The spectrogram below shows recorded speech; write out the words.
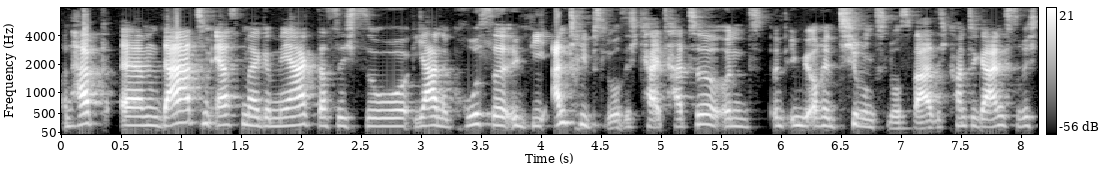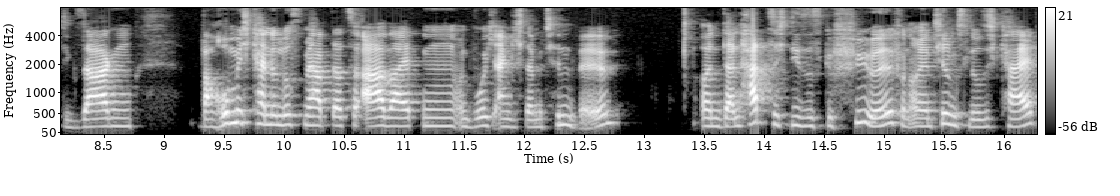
und habe ähm, da zum ersten Mal gemerkt, dass ich so ja eine große irgendwie Antriebslosigkeit hatte und, und irgendwie orientierungslos war. Also ich konnte gar nicht so richtig sagen, warum ich keine Lust mehr habe, da zu arbeiten und wo ich eigentlich damit hin will. Und dann hat sich dieses Gefühl von Orientierungslosigkeit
